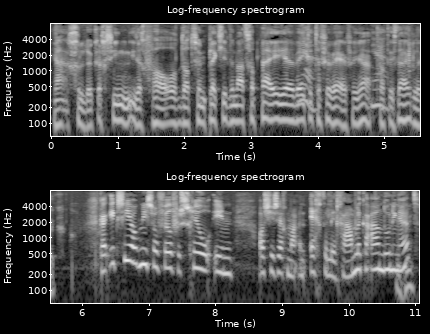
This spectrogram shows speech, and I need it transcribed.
ja, gelukkig zien. In ieder geval dat ze een plekje in de maatschappij weten te verwerven. Ja, dat is duidelijk. Kijk, ik zie ook niet zoveel verschil in als je zeg maar een echte lichamelijke aandoening mhm. hebt.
